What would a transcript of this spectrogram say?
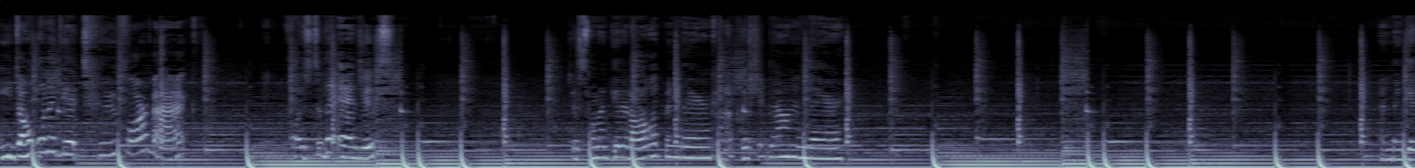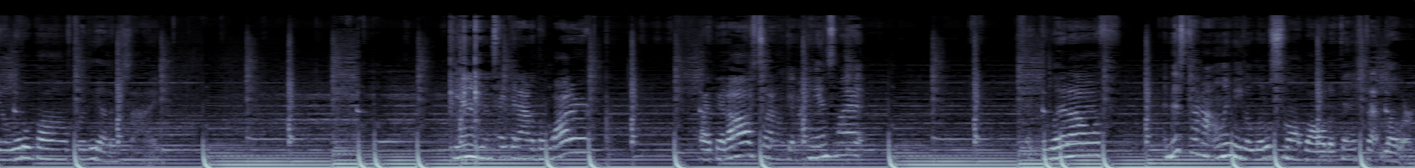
you don't want to get too far back, close to the edges. Just want to get it all up in there and kind of push it down in there. And then get a little ball for the other side. Again, I'm going to take it out of the water, wipe it off so I don't get my hands wet. The lid off. And this time I only need a little small ball to finish that lower.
